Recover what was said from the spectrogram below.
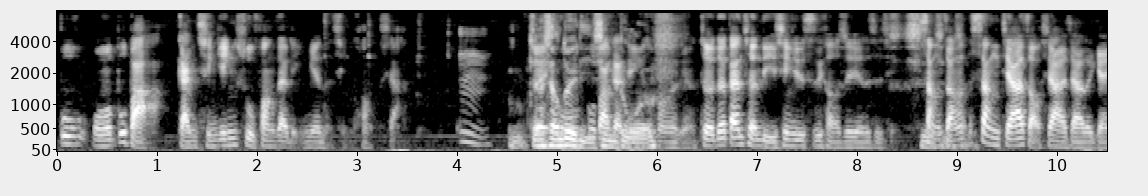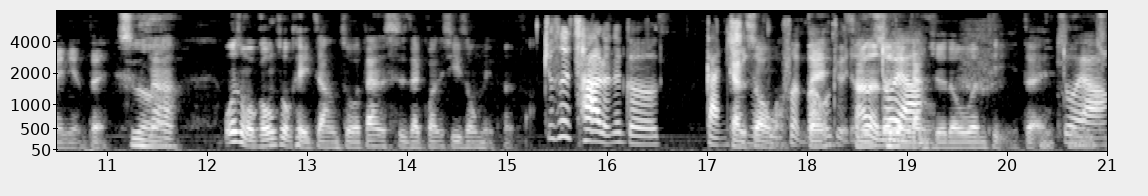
不我们不把感情因素放在里面的情况下，嗯嗯，这样相对理性多了。对，就单纯理性去思考这件事情，上张上家找下家的概念，对，是啊。那为什么工作可以这样做，但是在关系中没办法？就是差了那个感性的部分吧，我觉得差了那个感觉的问题，对，对啊，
